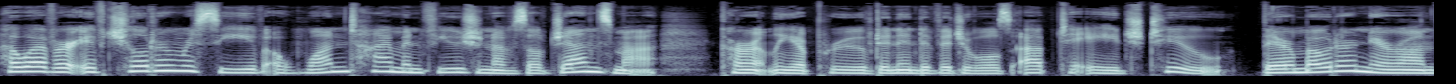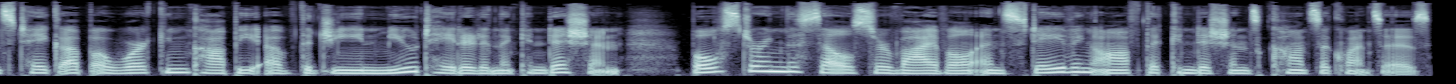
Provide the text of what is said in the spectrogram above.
However, if children receive a one time infusion of Zolgensma, currently approved in individuals up to age 2, their motor neurons take up a working copy of the gene mutated in the condition, bolstering the cell's survival and staving off the condition's consequences.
